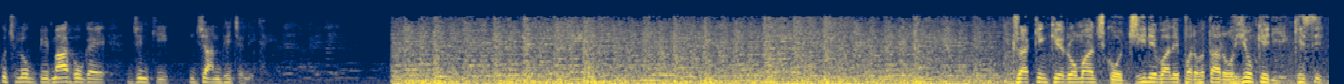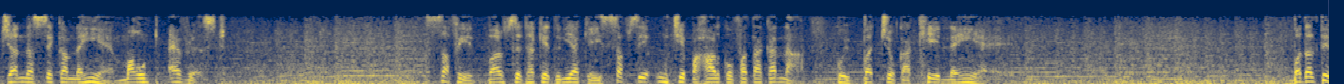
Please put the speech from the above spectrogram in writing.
कुछ लोग बीमार हो गए, जिनकी जान भी चली गई। ट्रैकिंग के रोमांच को जीने वाले पर्वतारोहियों के लिए किसी जन्नत से कम नहीं है माउंट एवरेस्ट। सफ़ेद बर्फ़ से ढके दुनिया के इस सबसे ऊँचे पहाड़ को फतह करना कोई बच्चों का खेल नहीं है। बदलते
